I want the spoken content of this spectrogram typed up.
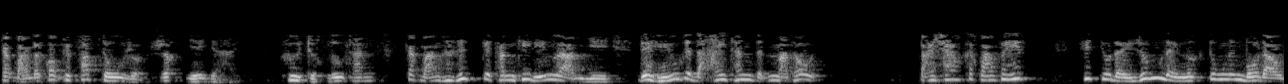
các bạn đã có cái pháp tu rồi, rất dễ dãi. Hư trượt lưu thanh, các bạn hít cái thanh khí điển làm gì để hiểu cái đại thanh tịnh mà thôi. Tại sao các bạn phải hít? Hít cho đầy rung đầy ngực tung lên bộ đầu,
